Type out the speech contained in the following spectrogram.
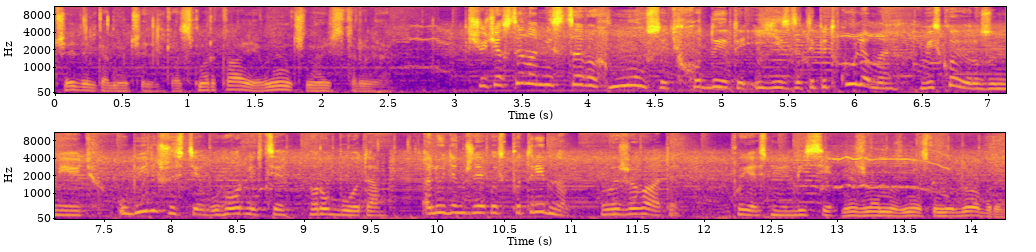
вчителька, не вчителька. Смеркає, вони починають стріляти. Що частина місцевих мусить ходити і їздити під кулями, військові розуміють. У більшості в Горлівці робота. А людям же якось потрібно виживати, пояснюють бійці. Ми живемо з місними добре.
